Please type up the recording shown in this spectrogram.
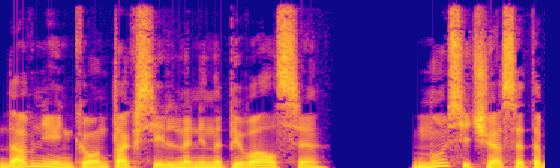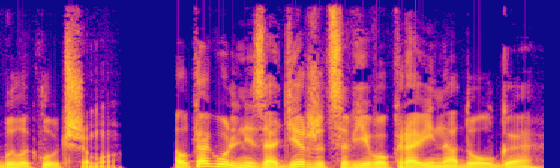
Давненько он так сильно не напивался. Но сейчас это было к лучшему. Алкоголь не задержится в его крови надолго,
